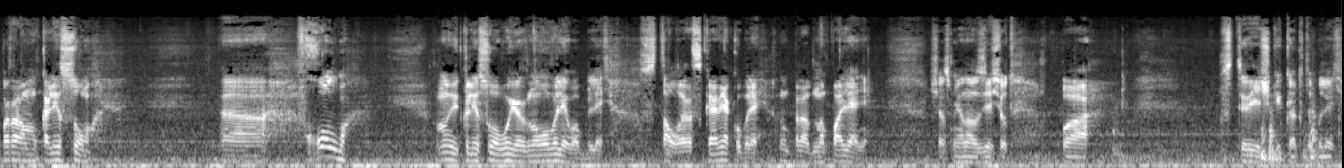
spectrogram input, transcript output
правым колесом э, в холм. Ну и колесо вывернуло влево, блядь. Стал раскоряку, блядь. Ну, правда, на поляне. Сейчас мне надо здесь вот по встречке как-то, блядь,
